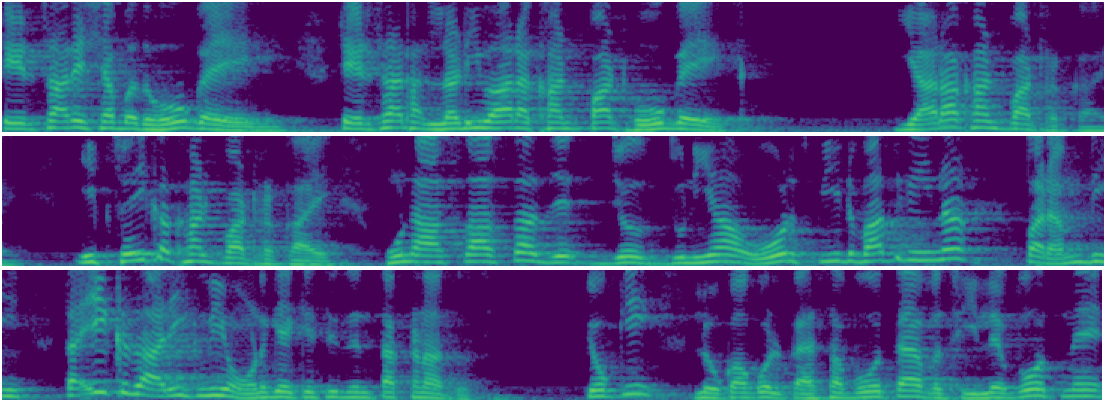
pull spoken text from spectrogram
ਢੇਰ ਸਾਰੇ ਸ਼ਬਦ ਹੋ ਗਏ ਢੇਰ ਸਾਰਾ ਲੜੀਵਾਰ ਅਖੰਡ ਪਾਠ ਹੋ ਗਏ 11 ਅਖੰਡ ਪਾਠ ਰੱਖਾ ਹੈ 101 ਅਖੰਡ ਪਾਠ ਰੱਖਾ ਹੁਣ ਆਸਤਾ ਆਸਤਾ ਜੇ- ਜੋ ਦੁਨੀਆ ਹੋਰ ਸਪੀਡ ਵੱਧ ਗਈ ਨਾ ਭਰਮ ਦੀ ਤਾਂ 1000 ਇੱਕ ਵੀ ਹੋਣਗੇ ਕਿਸੇ ਦਿਨ ਤੱਕਣਾ ਤੁਸੀਂ ਕਿਉਂਕਿ ਲੋਕਾਂ ਕੋਲ ਪੈਸਾ ਬਹੁਤ ਹੈ ਵਸੀਲੇ ਬਹੁਤ ਨੇ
